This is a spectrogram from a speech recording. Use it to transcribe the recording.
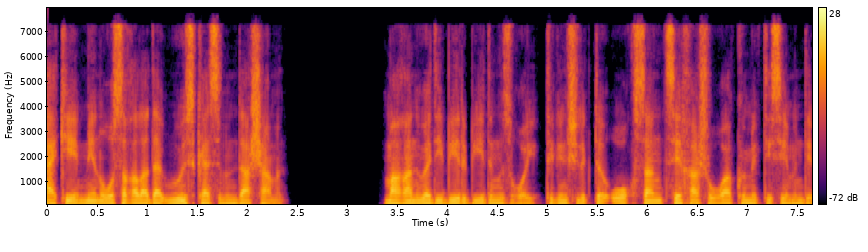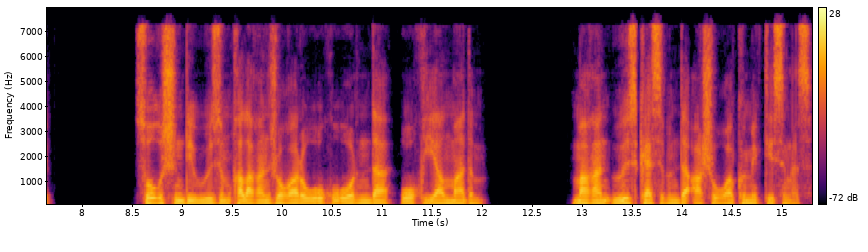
Әке мен осы қалада өз кәсібімді ашамын. Маған уәде беріп едіңіз ғой тігіншілікті оқысаң цех ашуға көмектесемін деп. Сол үшін де өзім қалаған жоғары оқу орнында оқи алмадым. Маған өз кәсібімді ашуға көмектесіңіз.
